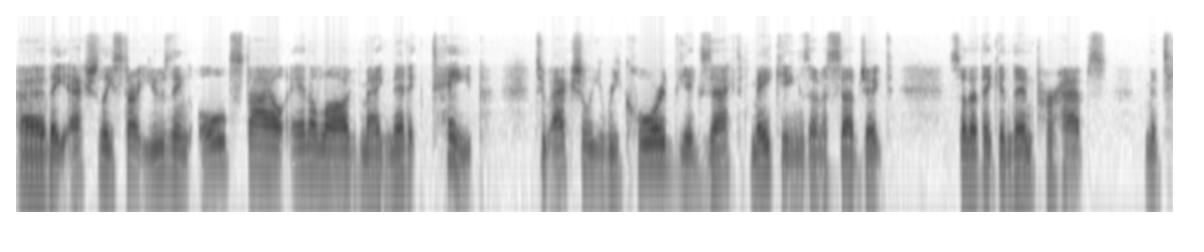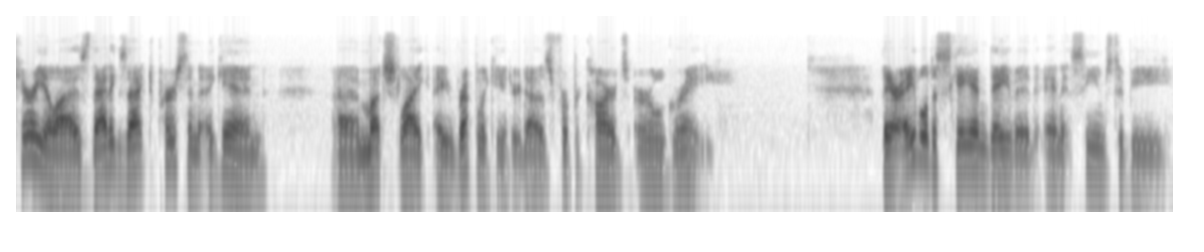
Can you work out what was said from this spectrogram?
uh, they actually start using old style analog magnetic tape to actually record the exact makings of a subject so that they can then perhaps materialize that exact person again, uh, much like a replicator does for Picard's Earl Grey. They are able to scan David, and it seems to be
